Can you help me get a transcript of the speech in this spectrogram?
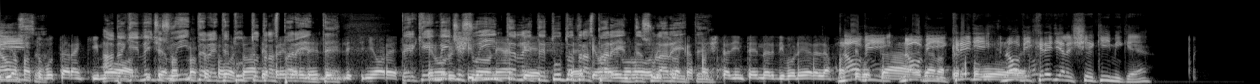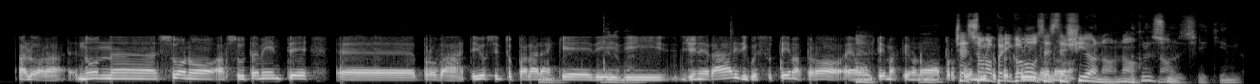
ha ossa. fatto votare anche i Ah, perché invece cioè, su ma per internet è tutto trasparente. le- le signore Perché invece su internet neanche, è tutto eh, trasparente sulla la rete. capacità di intendere di volere fatte Novi, votare, Novi, dai, credi. Novi, credi alle scie chimiche? Allora, non eh, sono assolutamente eh, provate. Io sento parlare Mm, anche di, di generali di questo tema, però è un Eh. tema che non ho approfondito. Cioè sono per pericolose non ste ho- scie o no? No, Ma cosa no. sono le scie chimiche?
